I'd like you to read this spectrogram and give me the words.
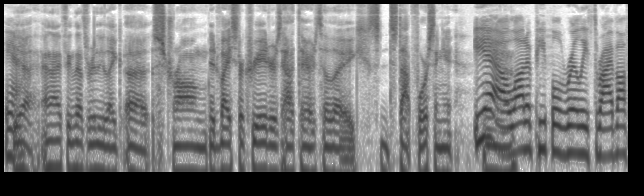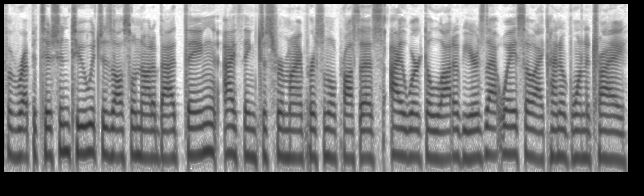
Yeah. and I think that's really like uh, strong advice for creators out there to like s- stop forcing it. Yeah, you a lot of people really thrive off of repetition too, which is also not a bad thing. I think just for my personal process, I worked a lot of years that way, so I kind of want to try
